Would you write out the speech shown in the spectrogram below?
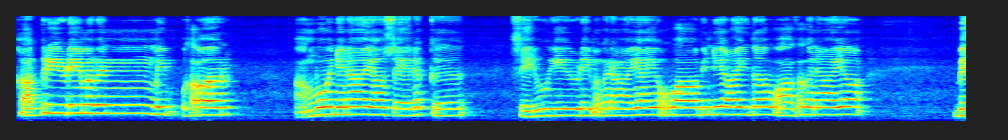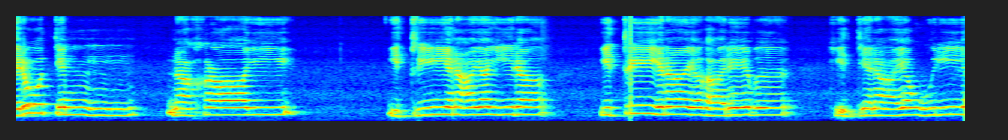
ഹഗ്രിയുടെ മകൻ മിബ്ഹാർ. അമ്മോന്യനായ സേലക്ക്. സെരൂയയുടെ മകനായ യോവാബിന്റെ ആയുധവാഹകനായ ബെരോത്യൻ നഹ്രായി. ഇത്രീയനായ ഈര ഇത്രീയനായ ഗാരേബ് ഹിദ്യനായ ഊരിയ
